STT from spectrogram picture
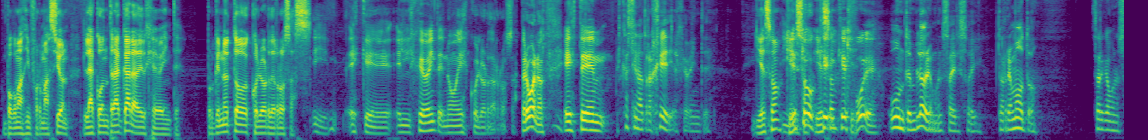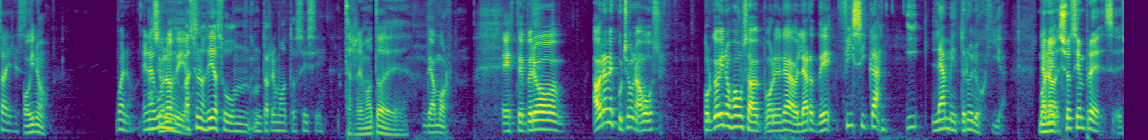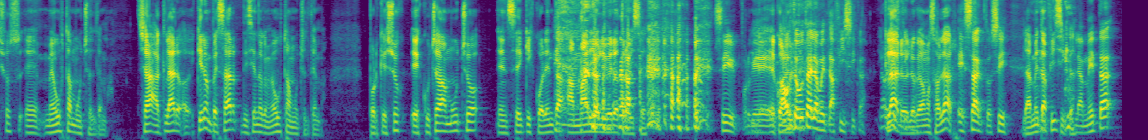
un poco más de información. La contracara del G20. Porque no todo es color de rosas. Y es que el G20 no es color de rosas. Pero bueno, este. Es casi una tragedia el G20. ¿Y eso? ¿Y ¿Qué- eso qué- qué, qué fue? Hubo un temblor en Buenos Aires hoy. Terremoto. Cerca de Buenos Aires. Hoy no. Bueno, en Hace algún, unos días. hace unos días hubo un, un terremoto, sí, sí. Terremoto de... de amor. Este, pero habrán escuchado una voz, porque hoy nos vamos a poner a hablar de física y la metrología. Bueno, yo siempre, yo, eh, me gusta mucho el tema. Ya aclaro, quiero empezar diciendo que me gusta mucho el tema. Porque yo escuchaba mucho en CX40 a Mario Olivero Troise. sí, porque Eh, a vos el- te gusta la metafísica. La claro, holística. lo que vamos a hablar. Exacto, sí. La metafísica La meta,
